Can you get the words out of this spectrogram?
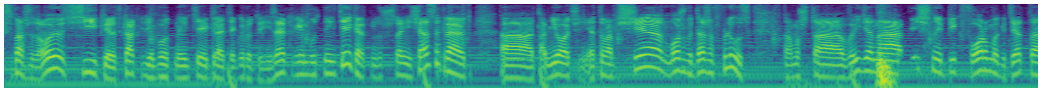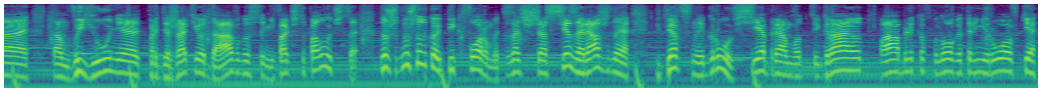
спрашивают, ой, Secret, как они будут на Инте играть? Я говорю, ты не знаю, как они будут на Инте играть, но то, что они сейчас играют, э, там не очень. Это вообще, может быть, даже в плюс, потому что, выйдя на отличный пик формы где-то там в июне, продержать ее до августа, не факт, что получится. Ну, что, ну, что такое пик формы? Это значит, сейчас все заряжены пипец на игру, все прям вот играют, пабликов много, тренировки,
